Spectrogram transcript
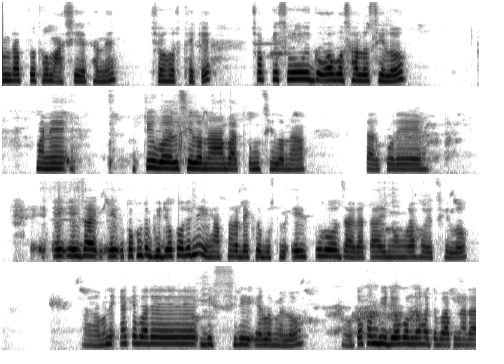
আমরা প্রথম আসি এখানে শহর থেকে, সবকিছু অগোছালো ছিল। মানে টিউবওয়েল ছিল না, বাথরুম ছিল না। তারপরে এই এই তখন তো ভিডিও করিনি? আপনারা দেখলে বুঝতেন এই পুরো জায়গাটাই নোংরা হয়েছিল। মানে একেবারে বিশ্রী এলোমেলো। তখন ভিডিও করলে হয়তো বা আপনারা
